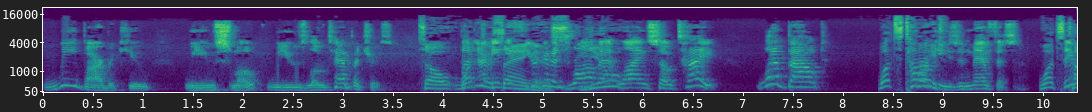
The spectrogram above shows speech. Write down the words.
we barbecue. We use smoke, we use low temperatures. So what But you're I mean, saying if you're going to draw you- that line so tight, what about What's tight? Porky's in Memphis? What's they tight?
